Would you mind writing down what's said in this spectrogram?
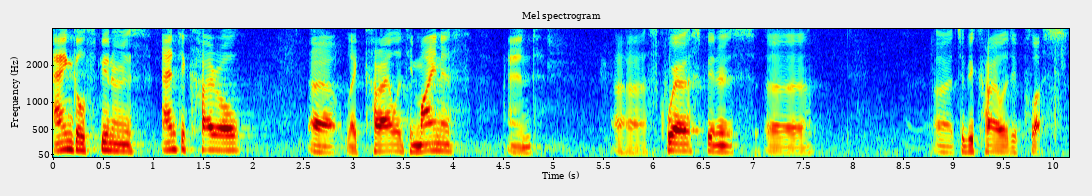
angle spinors antichiral, uh, like chirality minus, and uh, square spinors uh, uh to be chirality plus.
